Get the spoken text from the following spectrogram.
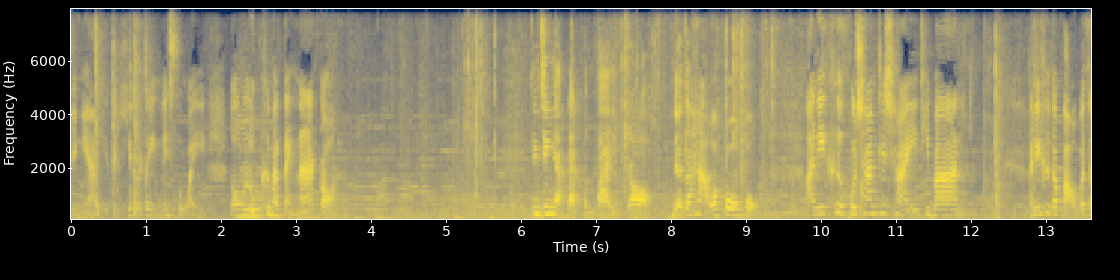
อย่างเงี้ยอย่าไปคิดว่าตัวเองไม่สวย ลองลุกขึ้นมาแต่งหน้าก่อน จริงๆ อยากดัดขนตาอีกรอบ เดี๋ยวจะหาว่าโกหก อันนี้คือคุชชั่นที่ใช้ที่บ้าน อันนี้คือกระเป๋าประจ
